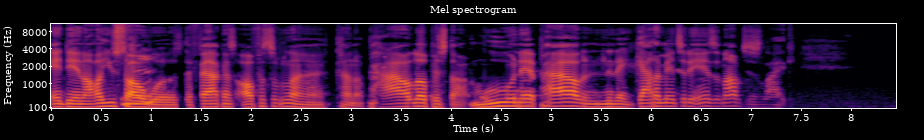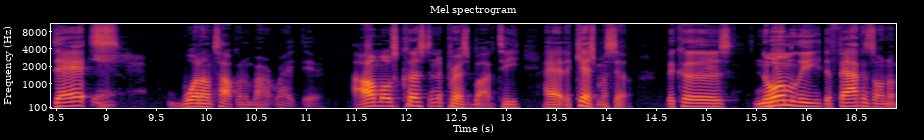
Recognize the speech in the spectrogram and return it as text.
And then all you saw Mhm. was the Falcons' offensive line kind of pile up and start moving that pile, and then they got them into the ends. And I was just like, that's what I'm talking about right there. I almost cussed in the press box, T. I had to catch myself because normally the Falcons on the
